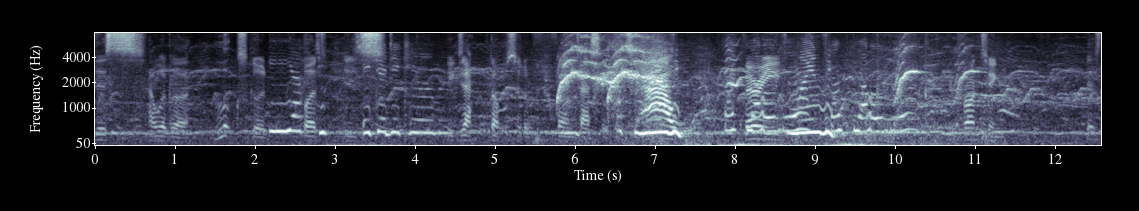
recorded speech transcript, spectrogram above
This, however, looks good, but is H, I, J, K, L, M, N, O, the exact opposite of fantastic. It's ow! S, T, Very Y, confronting. There's,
